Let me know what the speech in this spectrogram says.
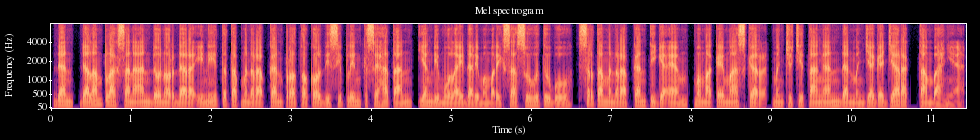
Dan, dalam pelaksanaan donor darah ini tetap menerapkan protokol disiplin kesehatan, yang dimulai dari memeriksa suhu tubuh, serta menerapkan 3M, memakai masker, mencuci tangan dan menjaga jarak, tambahnya.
